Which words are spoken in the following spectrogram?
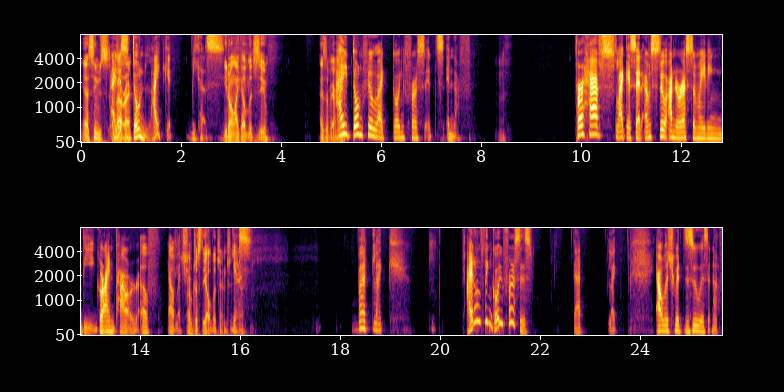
yeah, it seems I about just right. don't like it because You don't like Eldritch Zoo as a variant. I don't feel like going first. It's enough. Mm. Perhaps, like I said, I'm still underestimating the grind power of Eldritch. of just the Eldritch engine. yeah. yes, but like, I don't think going first is that like Eldritch with the zoo is enough.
